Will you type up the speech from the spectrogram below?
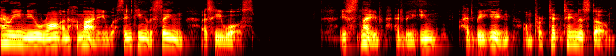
Harry knew Ron and Hermione were thinking the same as he was. If Snape had been in had been in on protecting the stone,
